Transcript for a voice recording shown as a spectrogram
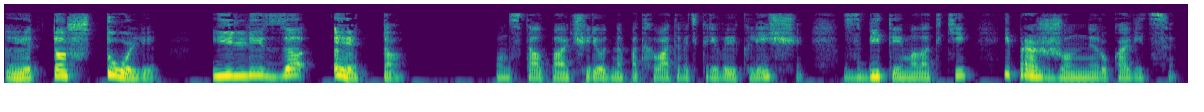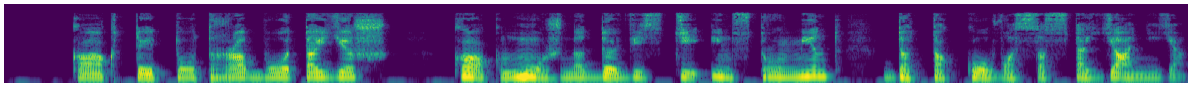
это что ли? Или за это? Он стал поочередно подхватывать кривые клещи, сбитые молотки и прожженные рукавицы. Как ты тут работаешь? Как можно довести инструмент до такого состояния?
